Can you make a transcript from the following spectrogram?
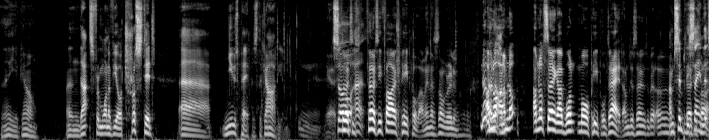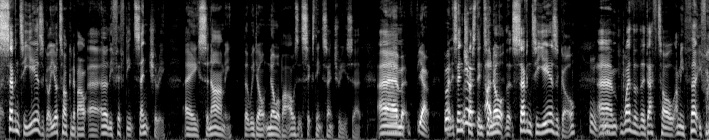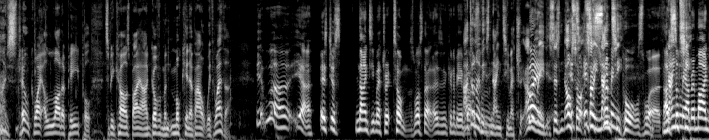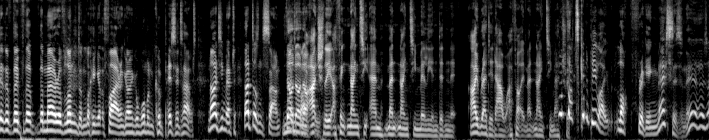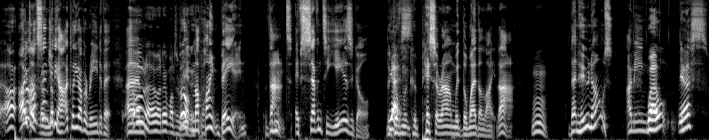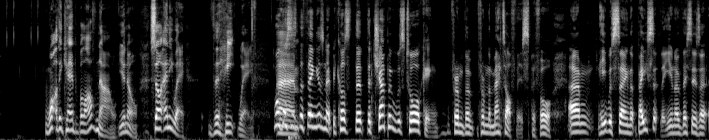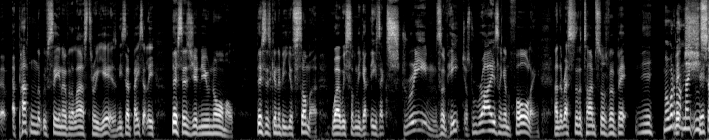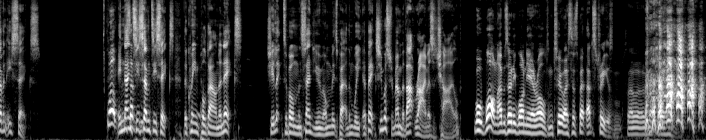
There you go. And that's from one of your trusted uh, newspapers, The Guardian. Yeah. So, 30, uh, 35 people. I mean, that's not really. No, I'm no, not. no, I'm, I'm- not. I'm not saying I want more people dead. I'm just saying it's a bit. oh, I'm simply saying that 70 years ago, you're talking about uh, early 15th century, a tsunami that we don't know about. Or was it 16th century, you said? Uh, Um, but- yeah, but and it's interesting to uh, note that 70 years ago, Mm-hmm. um, whether the death toll, I mean, 35 is still quite a lot of people to be caused by our government mucking about with weather. Yeah, well, yeah, it's just 90 metric tons. What's that? Is it going to be? I don't know if it's 90 metric. I will read. It says, oh, it's, so, it's sorry, a swimming 90. pool's worth. I'm suddenly I'm reminded of the, the the mayor of London looking at the fire and going, "A woman could piss it out." 90 metric. That doesn't sound. No, no, no. feet. Actually, I think 90M meant 90 million, didn't it? I read it out. I thought it meant 90 metric. Well, That's going to be like Loch frigging Ness, isn't it? I, I I'll, don't I'll know send you the article. You have a read of it. Oh Um, no, I don't want to but read it. But my point being that if 70 years ago the Yes. government could piss around with the weather like that, then who knows? I mean, Well, yes. what are they capable of now? You know. So anyway, the heat wave. Well, this is Um, the thing, isn't it? Because the the chap who was talking from the from the Met Office before, um, he was saying that basically, you know, this is a, a pattern that we've seen over the last three years, and he said basically this is your new normal. This is going to be your summer, where we suddenly get these extremes of heat just rising and falling, and the rest of the time sort of a bit. eh, Well, what about shit. 1976? Well, In 1976, the Queen pulled down her Nix. She licked a bum and said, "You mum, it's better than Weetabix." You must remember that rhyme as a child. Well, one, I was only one year old, and two, I suspect that's treason. So, uh, not very happy.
